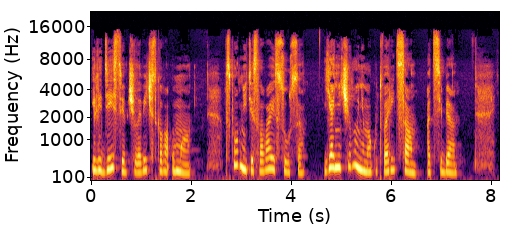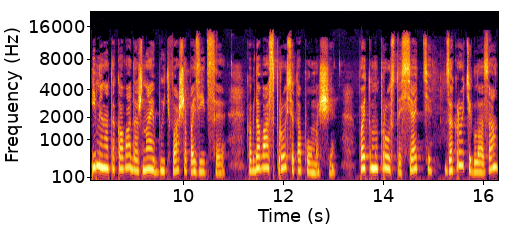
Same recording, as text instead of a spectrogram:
или действием человеческого ума. Вспомните слова Иисуса «Я ничего не могу творить сам от себя». Именно такова должна и быть ваша позиция, когда вас просят о помощи. Поэтому просто сядьте, закройте глаза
